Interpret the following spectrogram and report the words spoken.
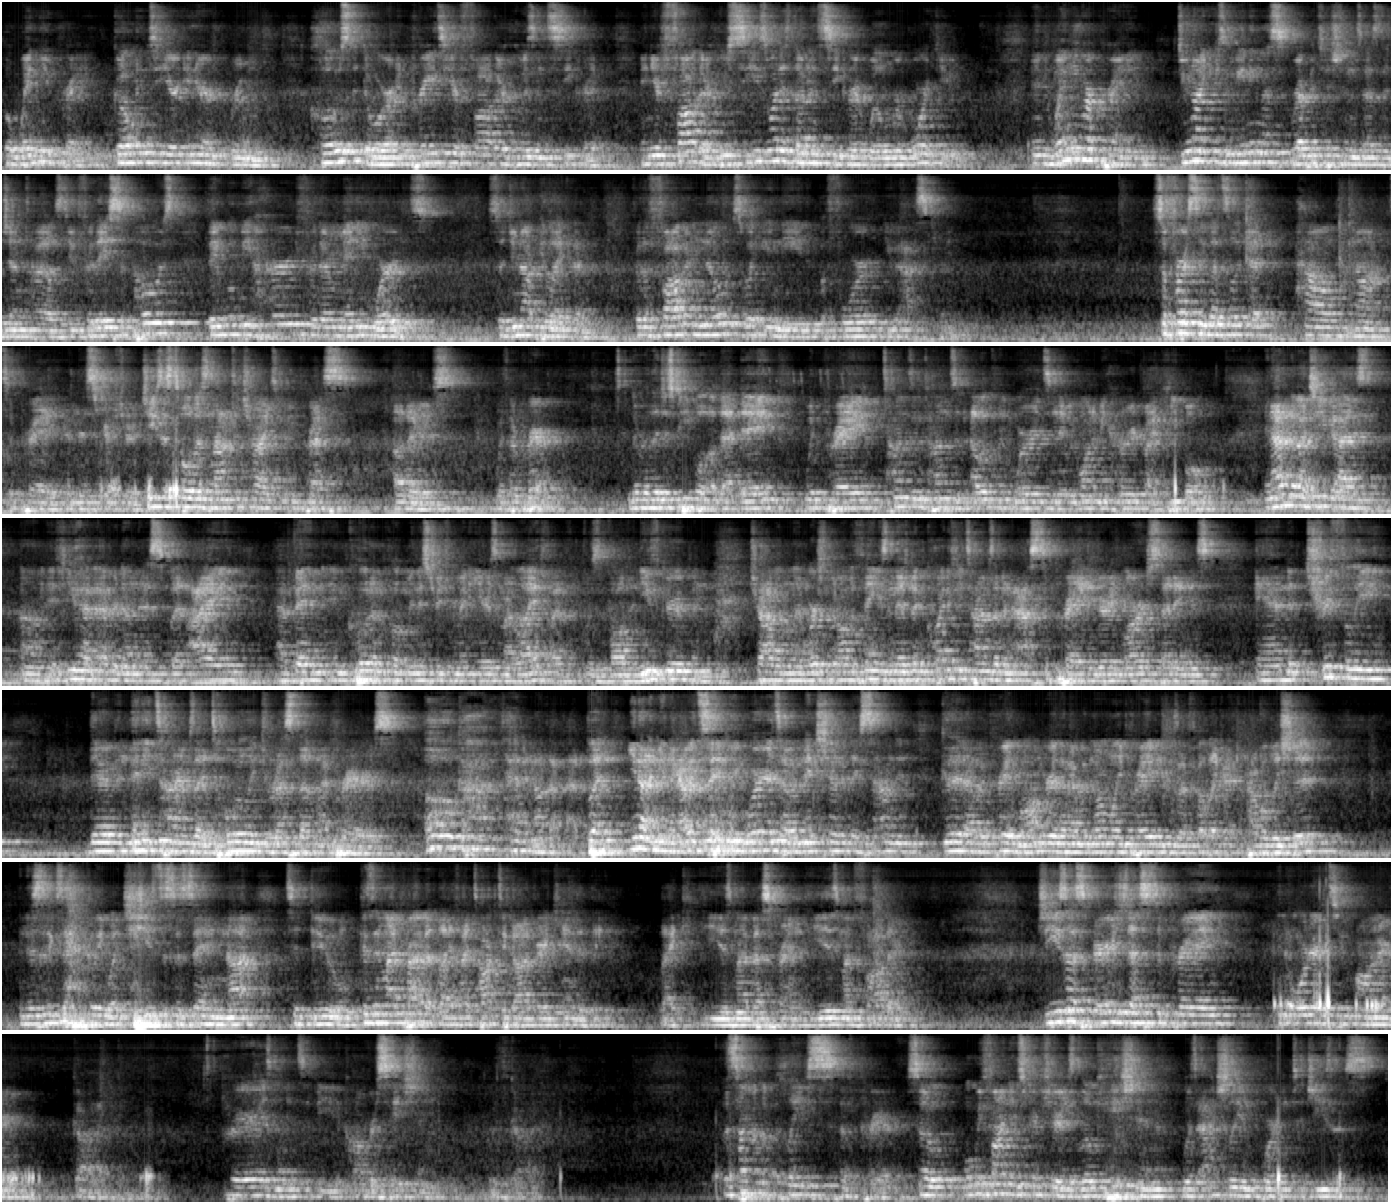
But when you pray, go into your inner room, close the door, and pray to your Father who is in secret. And your Father who sees what is done in secret will reward you. And when you are praying, do not use meaningless repetitions as the Gentiles do, for they suppose they will be heard for their many words. So do not be like them, for the Father knows what you need before you ask Him. So, firstly, let's look at how not to pray in this scripture. Jesus told us not to try to impress others with our prayer. the religious people of that day would pray tons and tons of eloquent words and they would want to be heard by people. And I don't know about you guys, um, if you have ever done this, but I have been in quote unquote ministry for many years of my life. I was involved in youth group and traveled and led worship and all the things. And there's been quite a few times I've been asked to pray in very large settings. And truthfully, there have been many times I totally dressed up my prayers. Oh God, heaven, not that bad. But you know what I mean? Like I would say big words, I would make sure that they sounded good. I would pray longer than I would normally pray because I felt like I probably should. And this is exactly what Jesus is saying not to do. Because in my private life, I talk to God very candidly. Like, He is my best friend, He is my Father. Jesus urged us to pray in order to honor. Prayer is meant to be a conversation with God. Let's talk about the place of prayer. So, what we find in Scripture is location was actually important to Jesus.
